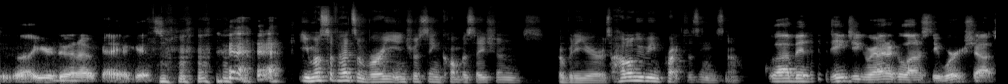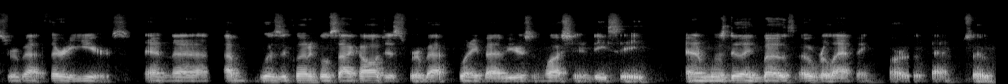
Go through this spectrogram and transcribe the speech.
Well, you're doing okay, I guess. you must have had some very interesting conversations over the years. How long have you been practicing this now? Well, I've been teaching radical honesty workshops for about 30 years. And uh, I was a clinical psychologist for about 25 years in Washington, D.C., and was doing both overlapping part of the time. So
